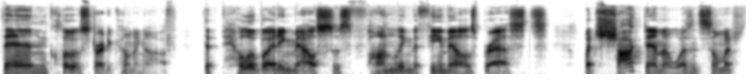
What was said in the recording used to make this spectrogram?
Then clothes started coming off. The pillow biting mouse was fondling the female's breasts. What shocked Emma wasn't so much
